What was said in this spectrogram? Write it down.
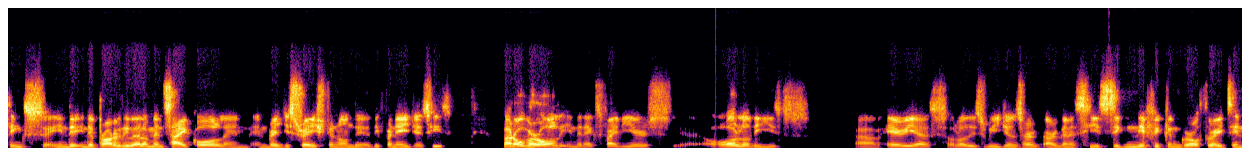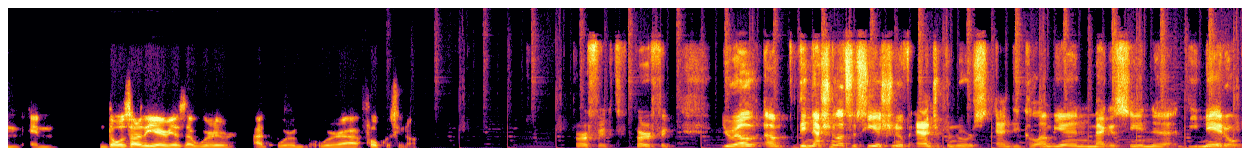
things in the, in the product development cycle and, and registration on the different agencies. But overall, in the next five years, all of these uh, areas, all of these regions are, are going to see significant growth rates, and, and those are the areas that we're at, we're we're uh, focusing on. Perfect, perfect. Joel, um, the National Association of Entrepreneurs and the Colombian magazine uh, Dinero,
